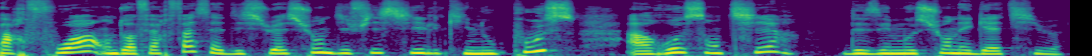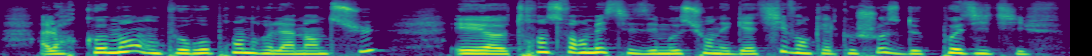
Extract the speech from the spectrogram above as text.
parfois, on doit faire face à des situations difficiles qui nous poussent à ressentir des émotions négatives. Alors comment on peut reprendre la main dessus et euh, transformer ces émotions négatives en quelque chose de positif?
